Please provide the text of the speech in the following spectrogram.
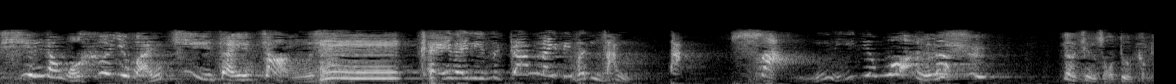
先让我喝一碗，记在账上？看来你是刚来的份上，上。你的话是，要经说都过来，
